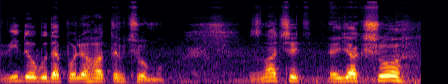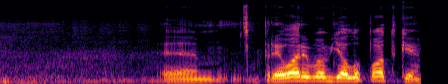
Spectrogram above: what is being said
Відео буде полягати в чому? Значить, якщо е, приварював я лопатки,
